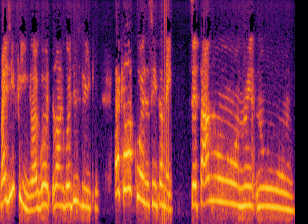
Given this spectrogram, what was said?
Mas enfim, largou, largou de slick. É aquela coisa assim também. Você tá no, no, no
